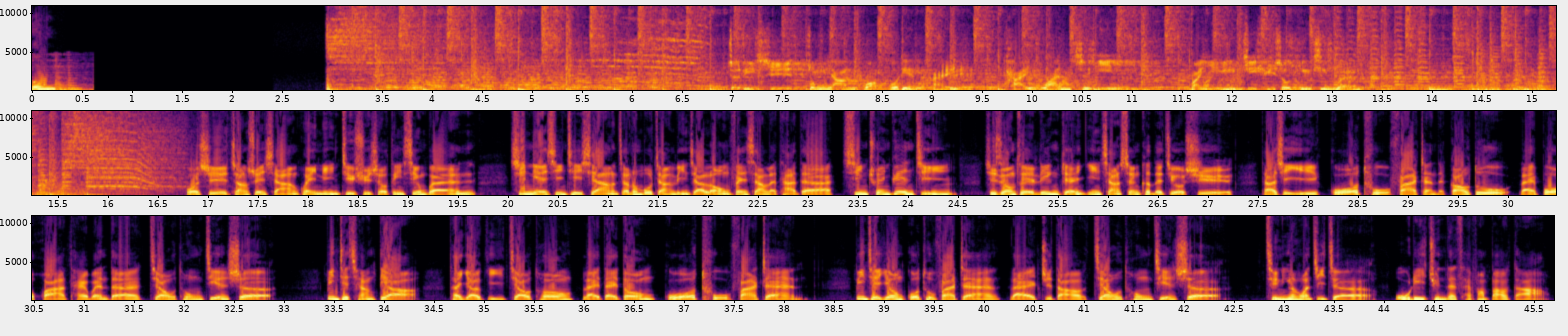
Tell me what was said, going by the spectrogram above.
这里是中央广播电台台湾之音，欢迎继续收听新闻。我是张顺祥，欢迎您继续收听新闻。新年新气象，交通部长林佳龙分享了他的新春愿景。其中最令人印象深刻的就是，它是以国土发展的高度来擘画台湾的交通建设，并且强调它要以交通来带动国土发展，并且用国土发展来指导交通建设。请听央广记者吴丽君的采访报道。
